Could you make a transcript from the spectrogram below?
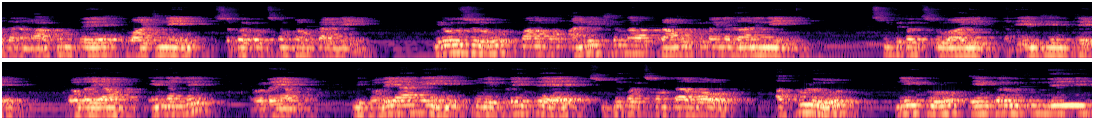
ఏదైనా మార్పుంటే వాటిని శుభ్రపరచుకుంటాం కానీ ఈరోజు మనము అన్నిటికన్నా ప్రాముఖ్యమైన దానిని శుద్ధిపరచుకోవాలి. అదేంటి అంటే హృదయం. ఏంటండి హృదయం. ఈ హృదయాన్ని నువ్వు ఎప్పుడైతే శుద్ధిపరచుకుంటావో అప్పుడు నీకు ఏం కలుగుతుంది?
